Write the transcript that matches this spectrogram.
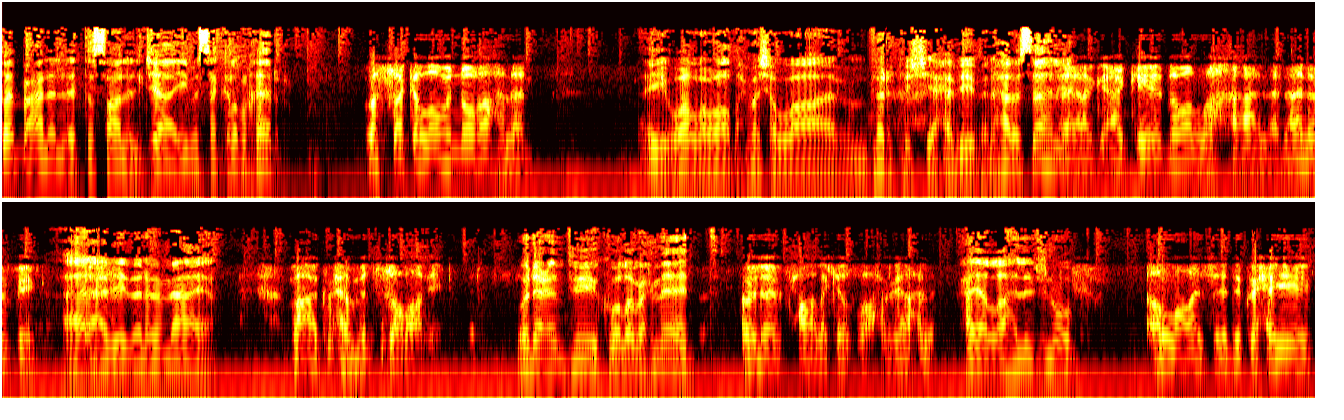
طيب معنا الاتصال الجاي. مساك الله بالخير. مساك الله بالنور أهلا. إي والله واضح ما شاء الله مفرفش يا حبيبنا. هلا وسهلا. أكيد والله. أهلا أهلا فيك. هلا حبيبنا من معايا؟ معك محمد السراني ونعم فيك والله أبو حميد. ولعب حالك يا صاحبي أهلا. حيا الله أهل الجنوب. الله يسعدك ويحييك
